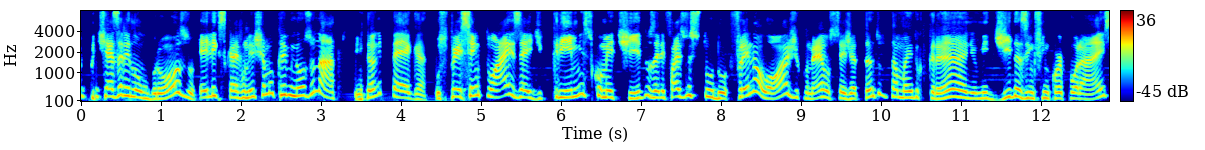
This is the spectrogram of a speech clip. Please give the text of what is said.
O Cesare Lombroso, ele escreve um livro chama O Criminoso Nato. Então ele pega os percentuais aí de crimes cometidos, ele faz um estudo frenológico, né? Ou seja, tanto do tamanho do crânio, medidas, enfim, corporais,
